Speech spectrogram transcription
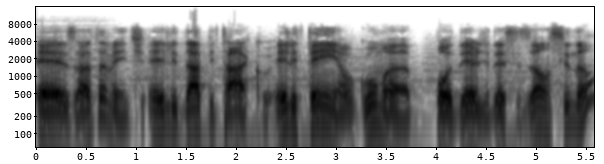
é, exatamente. Ele dá pitaco? Ele tem alguma poder de decisão? Se não,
